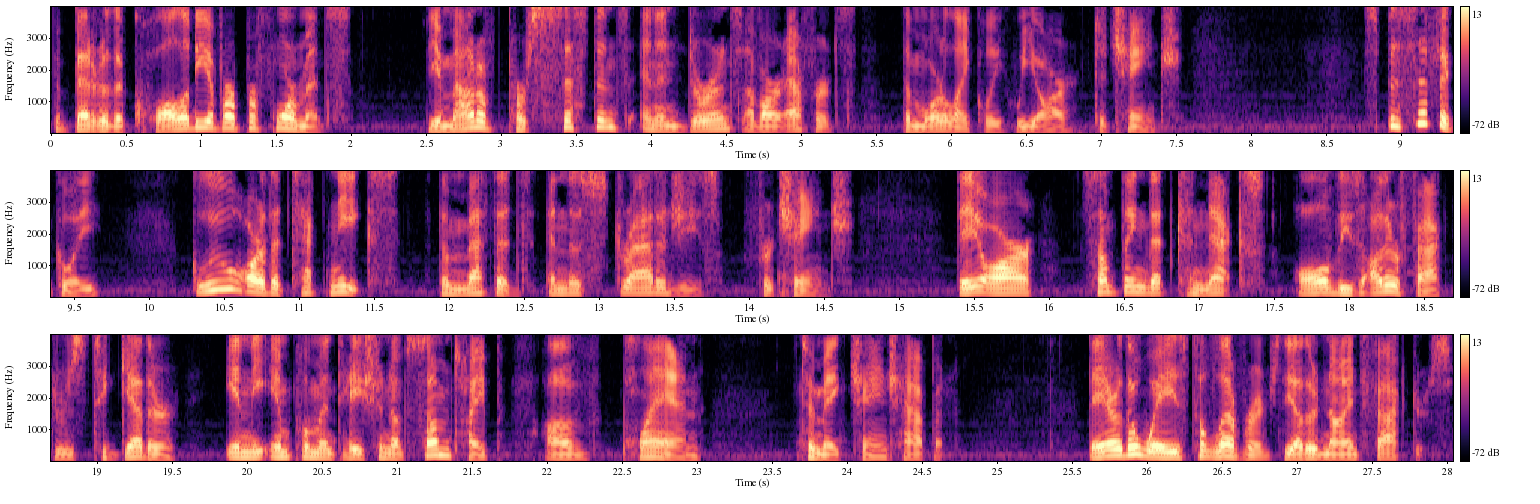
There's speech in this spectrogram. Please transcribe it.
the better the quality of our performance, the amount of persistence and endurance of our efforts, the more likely we are to change. Specifically, glue are the techniques, the methods, and the strategies for change. They are something that connects all these other factors together in the implementation of some type of plan to make change happen. They are the ways to leverage the other nine factors,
